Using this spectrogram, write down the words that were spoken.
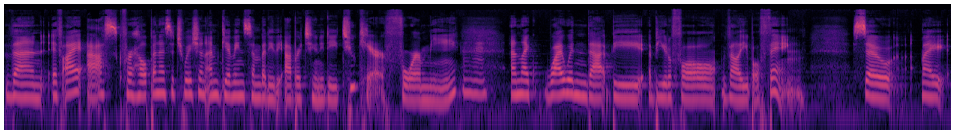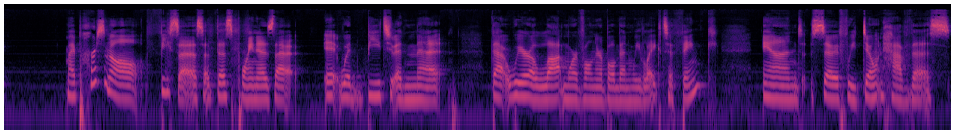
then if I ask for help in a situation, I'm giving somebody the opportunity to care for me. Mm-hmm. And like, why wouldn't that be a beautiful, valuable thing? So my my personal thesis at this point is that it would be to admit that we're a lot more vulnerable than we like to think. And so if we don't have this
